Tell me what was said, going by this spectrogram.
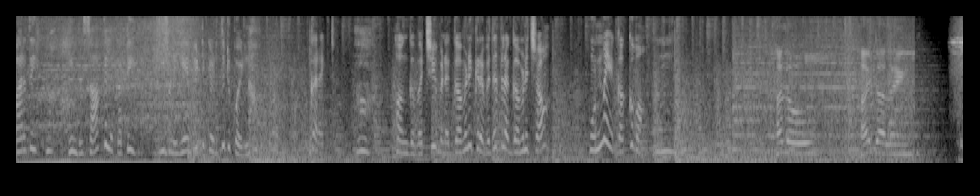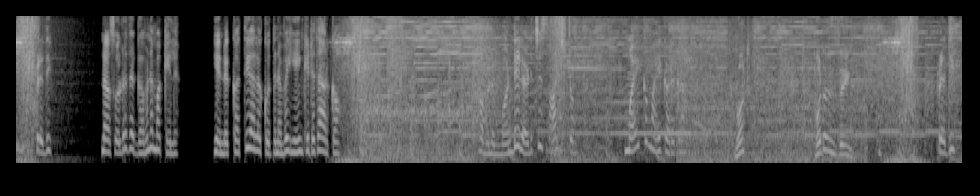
பாரதி இந்த சாக்குல கட்டி இவனை என் வீட்டுக்கு எடுத்துட்டு போயிடலாம். கரெக்ட் அங்க வச்சு இவனை கவனிக்கிற விதத்துல கவனிச்சா உண்மையை கக்குவான். ஹலோ ஹாய் டார்லிங் பிரதீப் நான் சொல்றத கவனமா கேளு. என்ன கத்தியால குத்துனவன் என்கிட்ட தான் இருக்கான். அவனை மண்டையில அடிச்சு சாச்சிட்டோம் மயக்க மயக்க கிடக்கான் what what are you saying Pradeep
